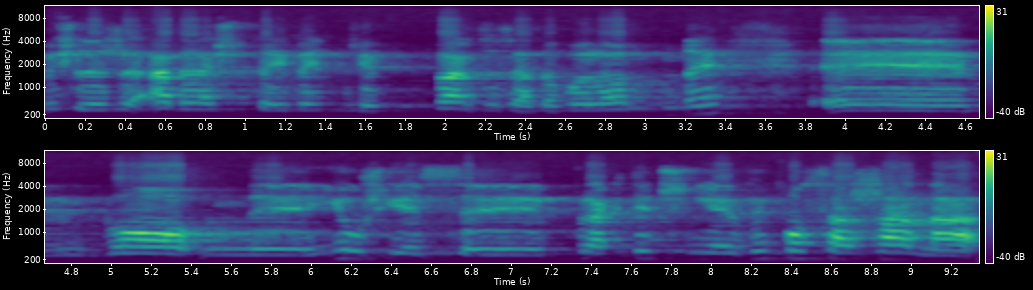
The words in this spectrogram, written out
Myślę, że Adaś tutaj będzie bardzo zadowolony, e, bo już jest praktycznie wyposażana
